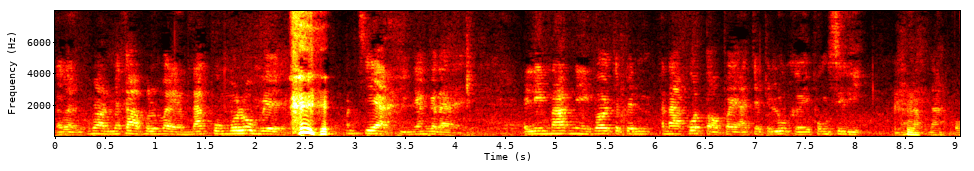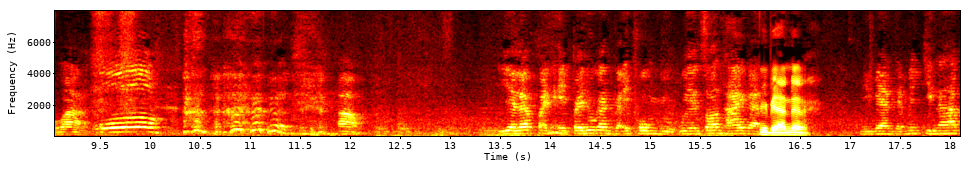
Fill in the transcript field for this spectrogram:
อะไรนั่นแม่ค้าผลไม้นักปุมบลุ่มเลย มันเสียกินยังก็ได้ไอริมนักนี่ก็จะเป็นอนาคตต่อไปอาจจะเป็นลูกเขยพงศิรินะครับนะเพราะว่า โอ้อ้าวเยี่ยแล้วไปไหนไปดูกันกับไอพงอยู่กูยังซ้อนท้ายกัน มีแบรนด์ด้วยนะมีแบรนด์แต่ไม่กินนะครับ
